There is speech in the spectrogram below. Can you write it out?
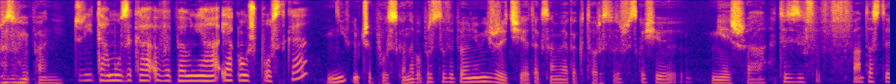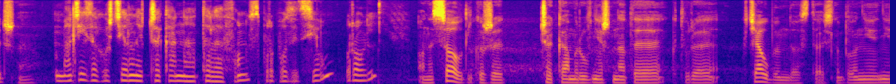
Rozumie pani? Czyli ta muzyka wypełnia jakąś pustkę? Nie wiem, czy pustka, ona po prostu wypełnia mi życie, tak samo jak aktorstwo. To wszystko się miesza. To jest fantastyczne. Maciej Zakościelny czeka na telefon z propozycją roli? One są, tylko że czekam również na te, które chciałbym dostać, no bo nie, nie,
